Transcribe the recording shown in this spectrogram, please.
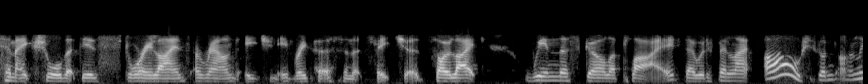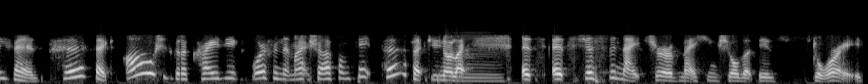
to make sure that there's storylines around each and every person that's featured. So, like, when this girl applied, they would have been like, oh, she's got an OnlyFans, perfect. Oh, she's got a crazy ex-boyfriend that might show up on set, perfect. You know, like mm. it's it's just the nature of making sure that there's stories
